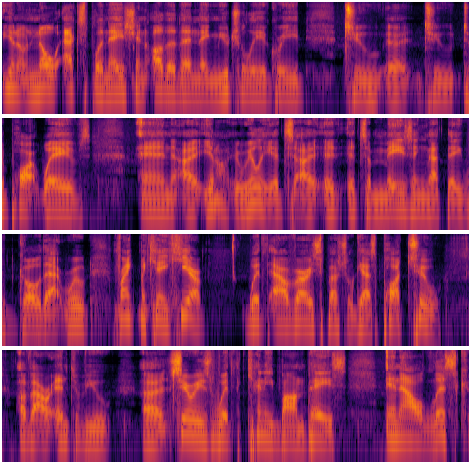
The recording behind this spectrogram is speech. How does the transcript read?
you know, no explanation other than they mutually agreed to uh, to to part waves, and I, you know, really, it's it, it's amazing that they would go that route. Frank MacKay here with our very special guest, part two of our interview uh, series with Kenny Bombace in our LISK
